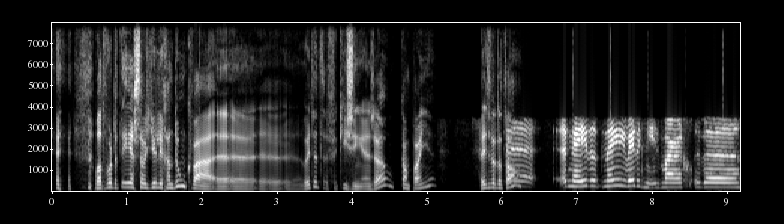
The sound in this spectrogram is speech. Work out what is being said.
wat wordt het eerste wat jullie gaan doen qua weet het, verkiezingen en zo? Campagne? Weten we dat al? nee, dat, nee, weet ik niet. Maar we,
